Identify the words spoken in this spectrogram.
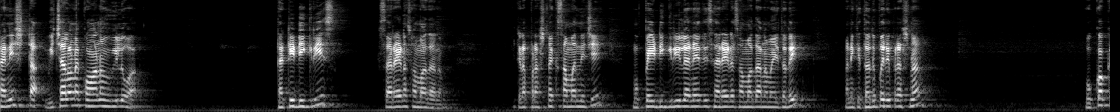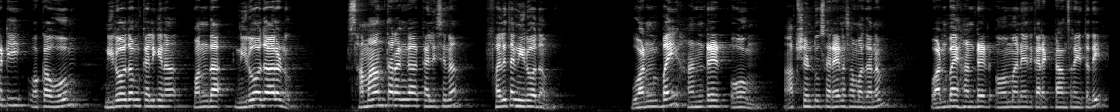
కనిష్ట విచలన కోణం విలువ థర్టీ డిగ్రీస్? సరైన సమాధానం. ఇక్కడ ప్రశ్నకు సంబంధించి ముప్పై డిగ్రీలు అనేది సరైన సమాధానం అవుతుంది మనకి తదుపరి ప్రశ్న. ఒక్కొక్కటి ఒక ఓం నిరోధం కలిగిన వంద నిరోధాలను సమాంతరంగా కలిసిన ఫలిత నిరోధం. One by hundred ohm. Option two సరైన సమాధానం. వన్ బై హండ్రెడ్ ఓం అనేది కరెక్ట్ ఆన్సర్ అవుతుంది.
